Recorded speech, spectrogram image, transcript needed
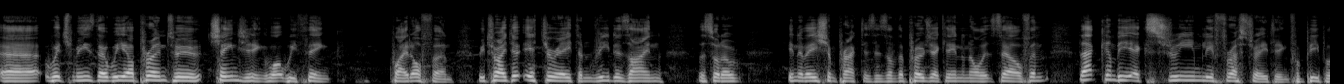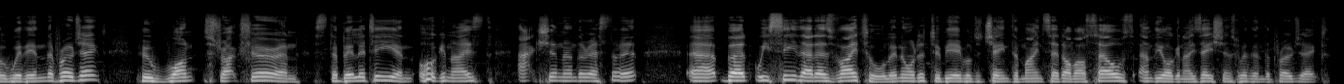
uh, which means that we are prone to changing what we think quite often. We try to iterate and redesign the sort of innovation practices of the project in and of itself. And that can be extremely frustrating for people within the project who want structure and stability and organized action and the rest of it. Uh, but we see that as vital in order to be able to change the mindset of ourselves and the organizations within the project.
